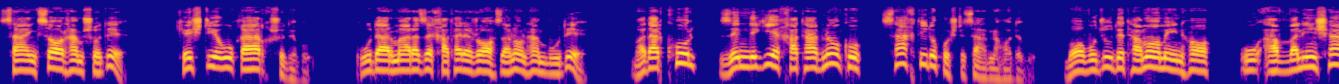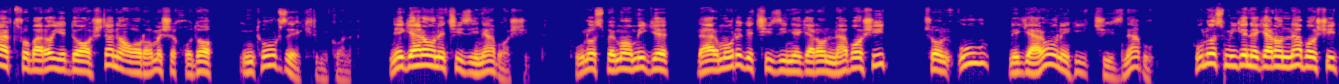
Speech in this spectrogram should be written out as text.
سنگسار هم شده. کشتی او غرق شده بود. او در معرض خطر راهزنان هم بوده و در کل زندگی خطرناک و سختی رو پشت سر نهاده بود. با وجود تمام اینها او اولین شرط رو برای داشتن آرامش خدا اینطور ذکر می‌کنه. نگران چیزی نباشید. پولس به ما میگه در مورد چیزی نگران نباشید چون او نگران هیچ چیز نبود. پولس میگه نگران نباشید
